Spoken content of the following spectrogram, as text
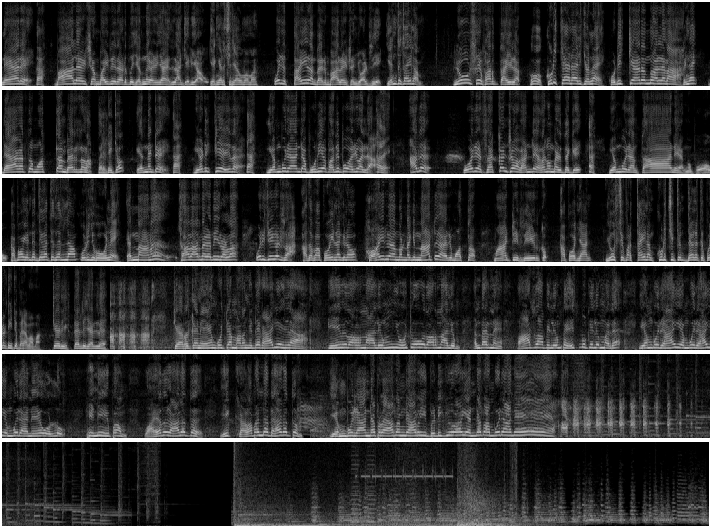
നേരെ ബാലകൃഷ്ണൻ വൈദ്യരുടെ അടുത്ത് ചെന്ന് കഴിഞ്ഞാൽ എല്ലാം ശരിയാവും. എങ്ങനെ ശരിയാവും മാമ? ഒരു തൈലം തരും ബാലകൃഷ്ണൻ ജോൾസിയെ എന്ത് തൈലം? ലൂസിഫർ തൈലം. ഓ കുടിക്കാനായിരിക്കും അല്ലേ? കുടിക്കാനൊന്നും അല്ലടാ. പിന്നെ? ദേഹത്ത് മൊത്തം പെരട്ടണം. പെരട്ടിട്ടോ എന്നിട്ട് എഡിറ്റ് ചെയ്ത് എമ്പുരാന്റെ പുതിയ പതിപ്പ് വരുമല്ല. അതെ. അത് ഒരു സെക്കൻഡ് ഷോ കണ്ട് ഇറങ്ങുമ്പോഴത്തേക്ക്. എമ്പുരാൻ താനെ അങ്ങ് പോകും അപ്പോൾ എന്റെ ദേഹത്തിൽ നിന്നെല്ലാം ഒഴിഞ്ഞു പോകും അല്ലേ? എന്നാണ് സാധാരണഗതിയിലുള്ള ഒരു ചികിത്സ. അഥവാ പോയില്ലെങ്കിലോ? പോയില്ല എന്നുണ്ടെങ്കിൽ നാട്ടുകാർ മൊത്തം മാറ്റി തീർക്കും. അപ്പോൾ ഞാൻ ലൂസിഫർ തൈലം കുടിച്ചിട്ടും ദേഹത്ത് പുരട്ടിയിട്ടും വരാമാമ ശരി തല്ല് ചെല്ലേ. ചെറുക്കനെയും കുറ്റം പറഞ്ഞിട്ട് കാര്യമില്ല. ടി വി തുറന്നാലും യൂട്യൂബ് തുറന്നാലും എന്തായിരുന്നേ? വാട്സാപ്പിലും ഫേസ്ബുക്കിലും വരെ എമ്പുരാ എമ്പുരാ എമ്പുരാനേ ഉള്ളൂ. ഇനിയിപ്പം വയത് കാലത്ത് ഈ കിളവന്റെ ദേഹത്തും എമ്പുരാന്റെ പ്രേതം കയറി പിടിക്കുക എന്റെ തമ്പുരാനേ.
